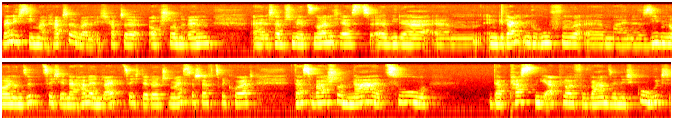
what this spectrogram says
wenn ich sie mal hatte, weil ich hatte auch schon Rennen, äh, das habe ich mir jetzt neulich erst äh, wieder ähm, in Gedanken gerufen, äh, meine 779 in der Halle in Leipzig, der deutsche Meisterschaftsrekord, das war schon nahezu da passten die Abläufe wahnsinnig gut.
